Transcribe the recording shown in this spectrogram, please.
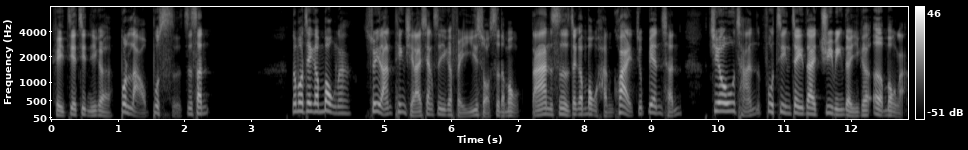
可以接近一个不老不死之身。那么这个梦呢，虽然听起来像是一个匪夷所思的梦，但是这个梦很快就变成纠缠附近这一带居民的一个噩梦了。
